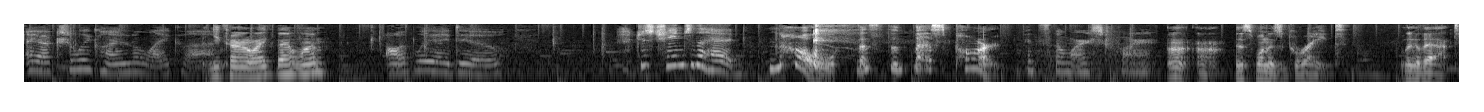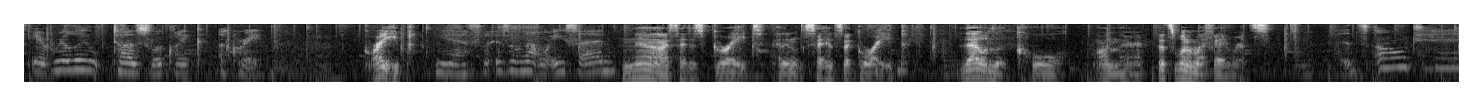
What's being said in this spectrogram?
I actually kind of like that. You kind of like that one? Oddly, I do. Just change the head. No, that's the best part. It's the worst part. Uh-uh. This one is great. Look at that. It really does look like a grape. Grape? Yes, isn't that what you said? No, I said it's great. I didn't say it's a grape. That would look cool on there. That's one of my favorites. It's okay.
